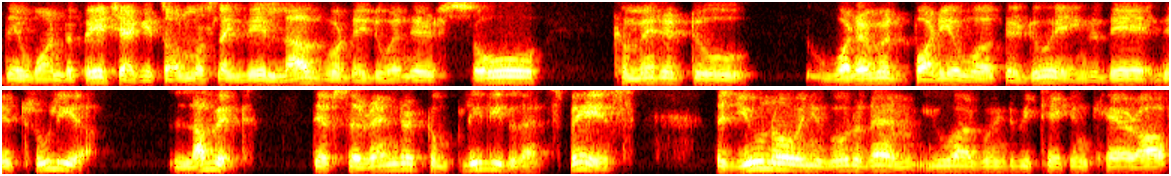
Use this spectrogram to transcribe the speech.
they want the paycheck. It's almost like they love what they do and they're so committed to whatever body of work they're doing, they they truly love it. They've surrendered completely to that space that you know when you go to them, you are going to be taken care of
